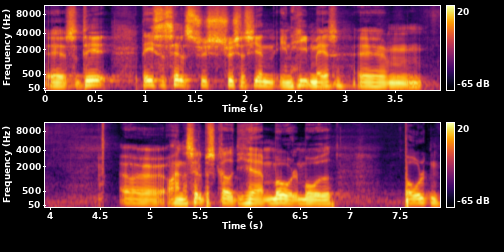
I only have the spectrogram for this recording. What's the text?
Øh, så det, det i sig selv, synes, synes jeg, siger en, en hel masse. Øh, øh, og han har selv beskrevet de her mål mod Bolden,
